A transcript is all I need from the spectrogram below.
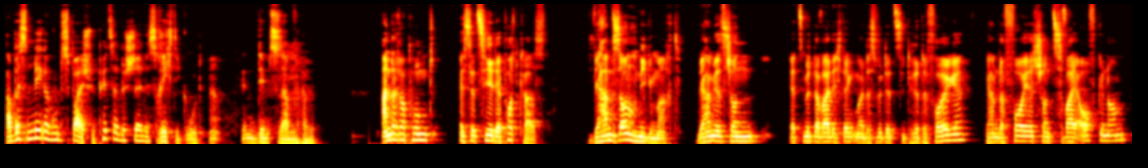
Aber ist ein mega gutes Beispiel. Pizza bestellen ist richtig gut. Ja. In dem Zusammenhang. Anderer Punkt ist jetzt hier der Podcast. Wir haben das auch noch nie gemacht. Wir haben jetzt schon, jetzt mittlerweile, ich denke mal, das wird jetzt die dritte Folge. Wir haben davor jetzt schon zwei aufgenommen,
